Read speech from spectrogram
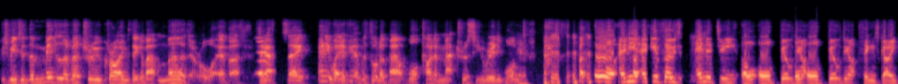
which means in the middle of a true crime thing about murder or whatever, yeah. they have to say, anyway, have you ever thought about what kind of mattress you really want? Yeah. or any any of those energy or, or building up, or building up things going,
